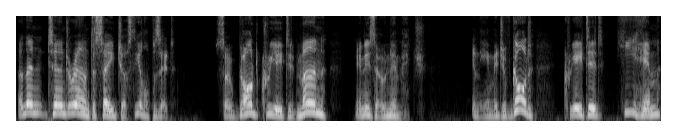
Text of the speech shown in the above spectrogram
and then turned around to say just the opposite. So God created man in his own image. In the image of God, created he him,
